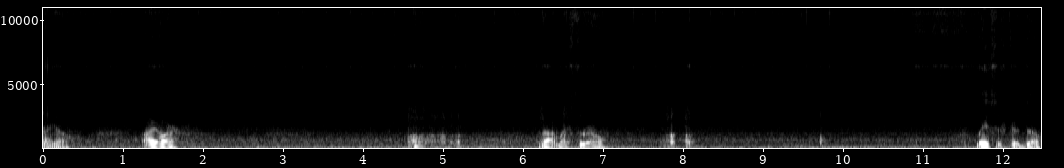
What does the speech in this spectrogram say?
There we go. IR. Not much throw. Laser's good though.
